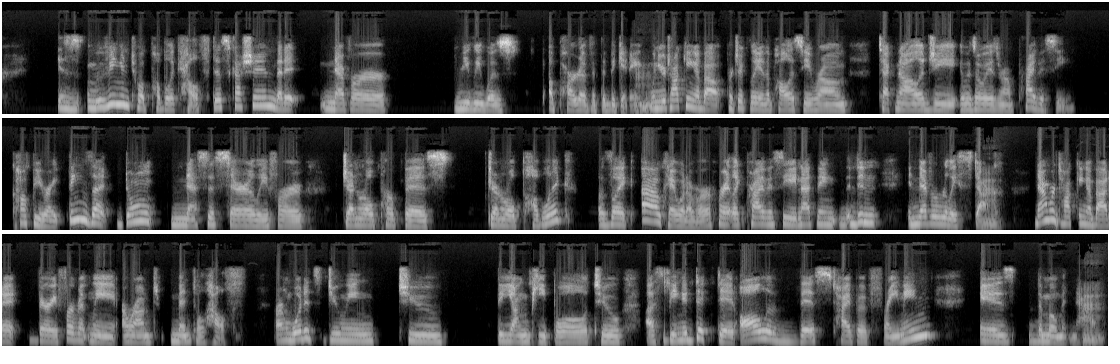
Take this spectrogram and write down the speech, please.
is moving into a public health discussion that it never really was a part of at the beginning. When you're talking about, particularly in the policy realm, technology, it was always around privacy, copyright, things that don't necessarily for general purpose, general public I was like, oh, okay, whatever, right? Like privacy, nothing, it didn't, it never really stuck. Mm. Now we're talking about it very fervently around mental health, around what it's doing to the young people, to us being addicted. All of this type of framing is the moment now. Mm.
